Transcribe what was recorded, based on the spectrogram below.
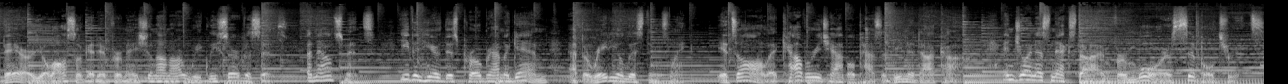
There, you'll also get information on our weekly services, announcements, even hear this program again at the radio listings link. It's all at CalvaryChapelPasadena.com. And join us next time for more simple truths.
